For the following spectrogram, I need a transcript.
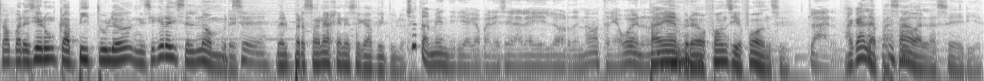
que apareció en un capítulo, ni siquiera dice el nombre Sí. del personaje en ese capítulo. Yo también diría que aparece la ley del orden, ¿no? Estaría bueno. Está ¿no? bien, pero Fonzie es Fonzie. Claro. Acá la pasaba en la serie.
